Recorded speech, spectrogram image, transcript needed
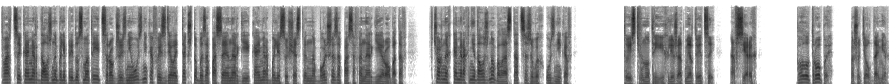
Творцы камер должны были предусмотреть срок жизни узников и сделать так, чтобы запасы энергии камер были существенно больше запасов энергии роботов. В черных камерах не должно было остаться живых узников. То есть внутри их лежат мертвецы, а в серых «Полутрупы», — пошутил Дамир.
